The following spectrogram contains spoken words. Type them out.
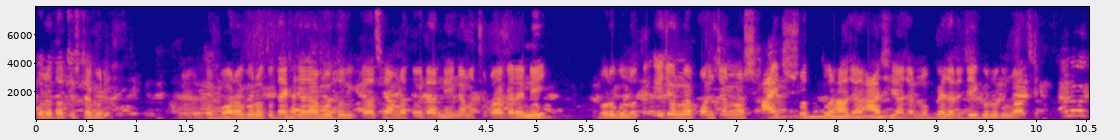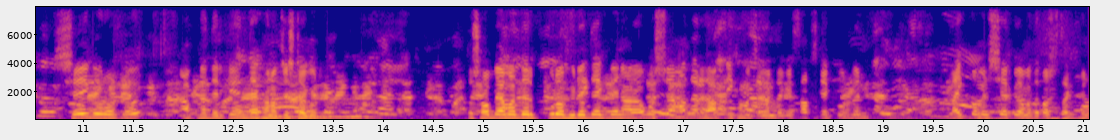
বলে দেওয়ার চেষ্টা করি। তো বড় গরু তো দেখা যায় মধ্যবিত্ত আছে আমরা তো এটা নেই না আমরা ছোট আকারে নেই। গরুগুলো। তো এই জন্য পঞ্চান্ন ষাট সত্তর হাজার আশি হাজার নব্বই হাজার যে গরুগুলো আছে সেই গরুগুলো আপনাদেরকে দেখানোর চেষ্টা করি। তো সবাই আমাদের পুরো ভিডিও দেখবেন আর অবশ্যই আমাদের রাত্রি খামা চ্যানেলটাকে সাবস্ক্রাইব করবেন লাইক কমেন্ট শেয়ার করে আমাদের পাশে থাকবেন।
